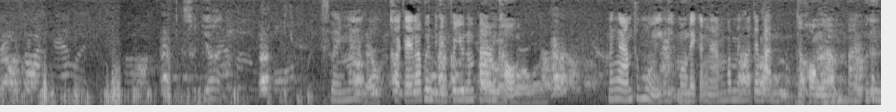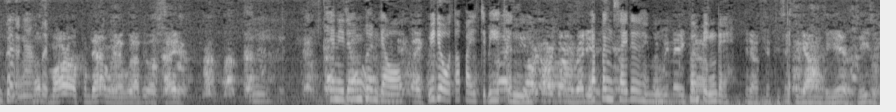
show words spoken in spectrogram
Around the สุดยอด สวยมากเข้าใจแล้วเพื่อนเป็นหยังก็อยู่น้ำปลาน้ำเขามันงามทุกหม่องอีหลีมองใดก็งามบ้านไม่ว่าแต่บ้านเจ้าของงามบ้านคนอื่นเพื่อนก็งาม Well, เบิด tomorrow I'll come down. We're gonna we'll have a little cider. อืมแค่นี้เด้อเพื่อนๆเดี๋ยววิดีโอต่อไปจะไปเฮ็ดอัน Our- Ours aren't ready. แอป this เปิล year. ไซเดอร์ให้เบิ่ง But we make มันปิง uh, เด้ you know 50, 60 gallons a year. It's easy.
